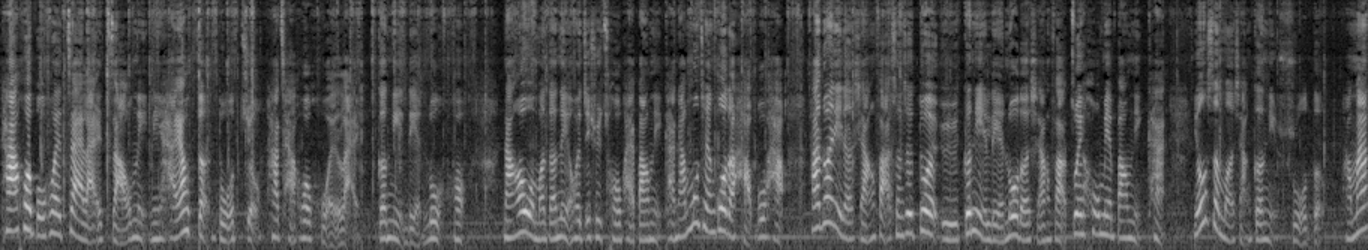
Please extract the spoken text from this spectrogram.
他会不会再来找你？你还要等多久，他才会回来跟你联络？吼，然后我们等等也会继续抽牌帮你看他目前过得好不好，他对你的想法，甚至对于跟你联络的想法，最后面帮你看有什么想跟你说的，好吗？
